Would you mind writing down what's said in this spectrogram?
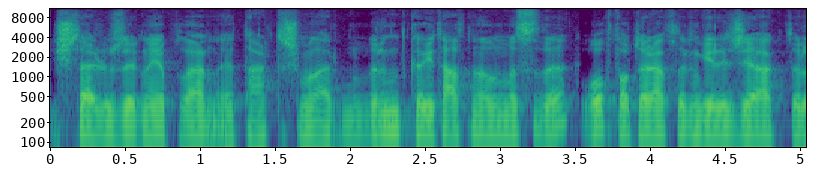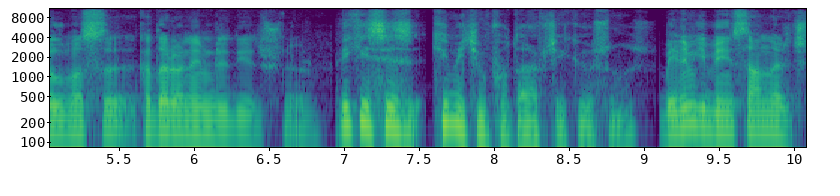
işler üzerine yapılan tartışmalar bunların kayıt altına alınması da o fotoğrafların geleceğe aktarılması kadar önemli diye düşünüyorum. Peki siz kim için fotoğraf çekiyorsunuz? Benim gibi insanlar için.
